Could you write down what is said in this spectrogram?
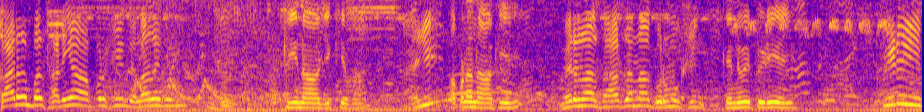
ਕਾਰਨ ਬਸ ਸਾਡੀਆਂ ਆਪਸ ਵਿੱਚ ਗੱਲਾਂ ਨੇ ਕੋਈ। ਜੀ। ਕੀ ਨਾਮ ਜੀ ਕੀ ਆਪਣਾ? ਹੈ ਜੀ? ਆਪਣਾ ਨਾਂ ਕੀ ਹੈ ਜੀ? ਮੇਰਾ ਨਾਮ ਦਾਸ ਦਾ ਨਾਮ ਗੁਰਮੁਖ ਸਿੰਘ। ਕਿੰਨਵੀਂ ਪੀੜ੍ਹੀ ਹੈ ਜੀ? ਪੀੜੀ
